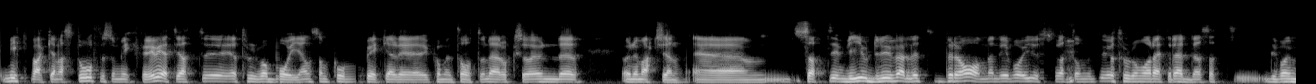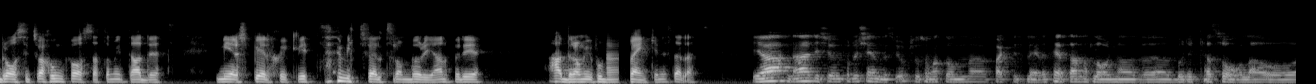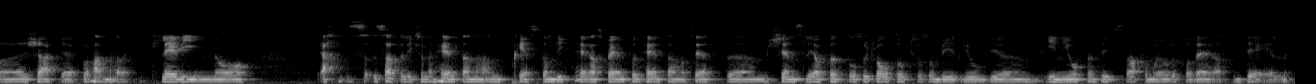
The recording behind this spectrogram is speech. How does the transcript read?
mittbackarna stå för så mycket. För det vet jag att, eh, jag tror det var Bojan som påpekade, kommentatorn där också, under under matchen. Eh, så att vi gjorde det väldigt bra, men det var just för att de, jag tror de var rätt rädda. Så att det var en bra situation för oss att de inte hade ett mer spelskickligt mittfält från början. För det hade de ju på bänken istället. Ja, nej, det, för det kändes ju också som att de eh, faktiskt blev ett helt annat lag när eh, både Cazorla och eh, Xhaka efterhand klev in och ja, satte liksom en helt annan press. De dikterar spel på ett helt annat sätt. Känsliga fötter såklart också som bidrog in i offensivt straffområde för deras del.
